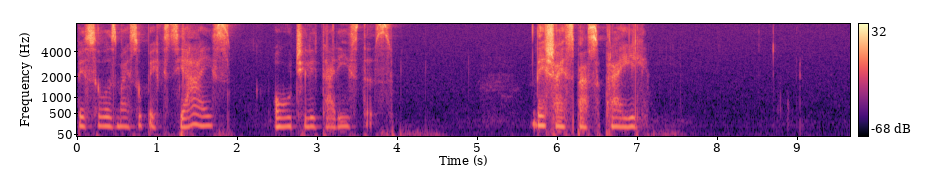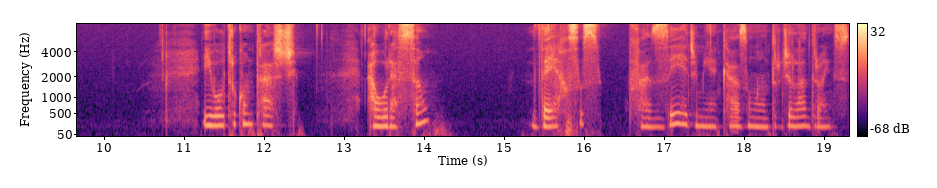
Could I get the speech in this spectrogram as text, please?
pessoas mais superficiais ou utilitaristas. deixar espaço para Ele. E outro contraste, a oração versus fazer de minha casa um antro de ladrões.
